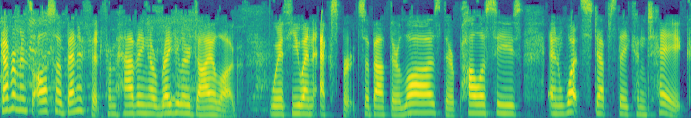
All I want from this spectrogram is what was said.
governments also benefit from having a regular dialogue with UN experts about their laws, their policies, and what steps they can take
